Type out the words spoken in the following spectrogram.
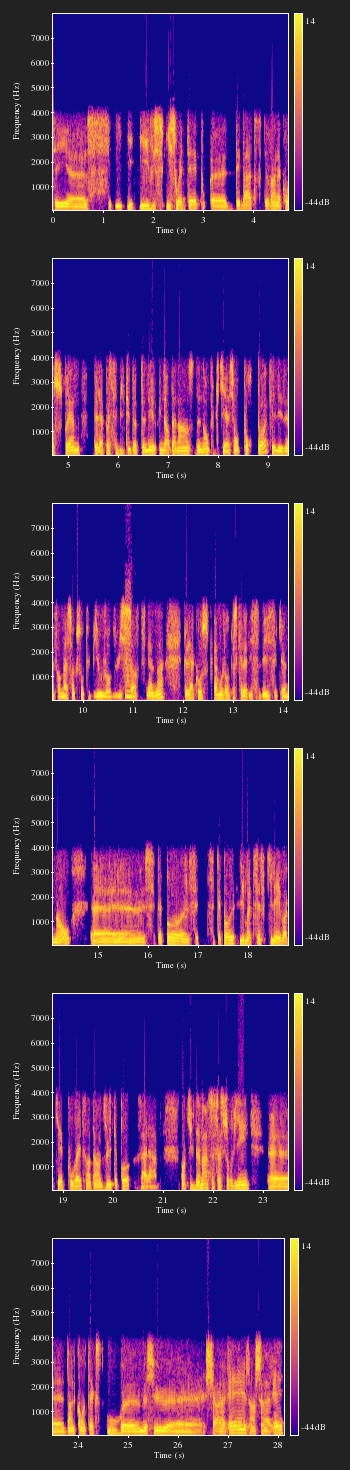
c'est, euh, il, souhaitait euh, débattre devant la Cour suprême de la possibilité d'obtenir une ordonnance de non-publication pour pas que les informations qui sont publiées aujourd'hui mm. sortent finalement. Que la Cour suprême aujourd'hui, ce qu'elle a décidé, c'est que non, euh, c'était pas, c'était pas les motifs qu'il invoquait pour être entendu n'étaient pas valables. Donc évidemment, ça, ça survient euh, dans le contexte où euh, Monsieur euh, Charret, Jean Charret,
